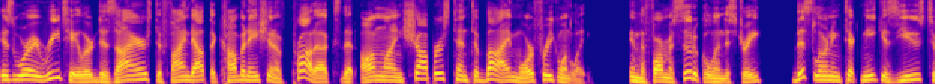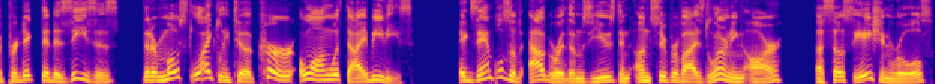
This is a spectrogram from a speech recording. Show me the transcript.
is where a retailer desires to find out the combination of products that online shoppers tend to buy more frequently. In the pharmaceutical industry, this learning technique is used to predict the diseases that are most likely to occur along with diabetes. Examples of algorithms used in unsupervised learning are association rules,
